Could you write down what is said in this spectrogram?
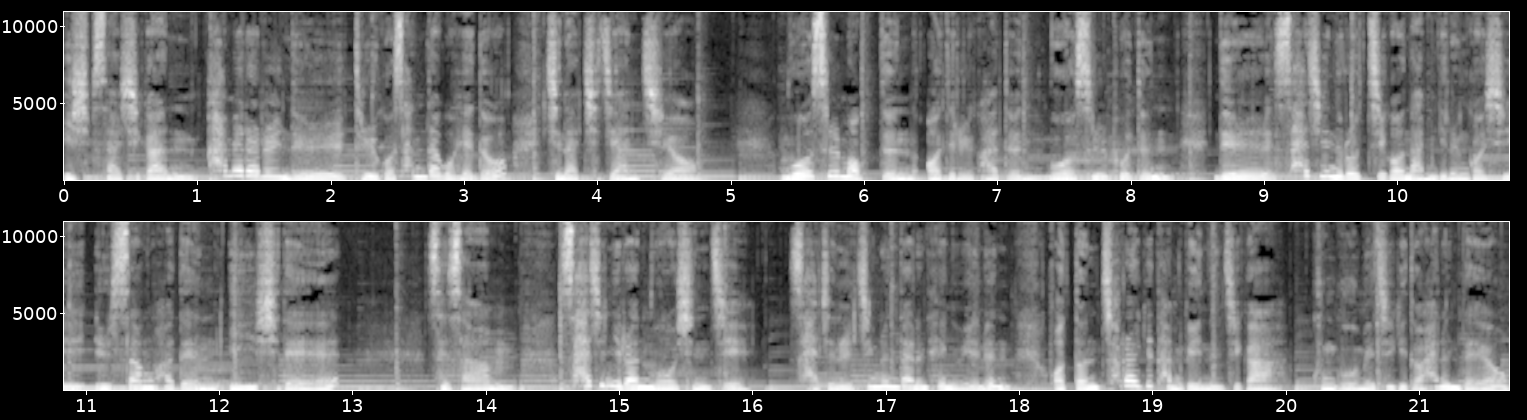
24시간 카메라를 늘 들고 산다고 해도 지나치지 않지요. 무엇을 먹든 어디를 가든 무엇을 보든 늘 사진으로 찍어 남기는 것이 일상화된 이 시대에 새삼 사진이란 무엇인지 사진을 찍는다는 행위에는 어떤 철학이 담겨 있는지가 궁금해지기도 하는데요.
